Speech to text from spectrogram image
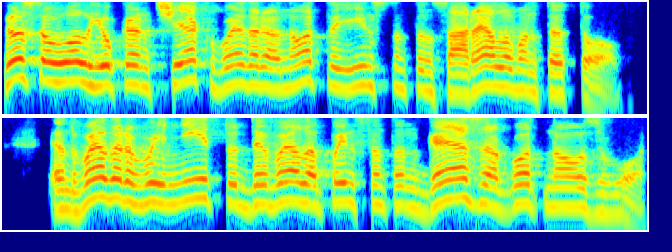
First of all, you can check whether or not the instantons are relevant at all and whether we need to develop instanton gas or God knows what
